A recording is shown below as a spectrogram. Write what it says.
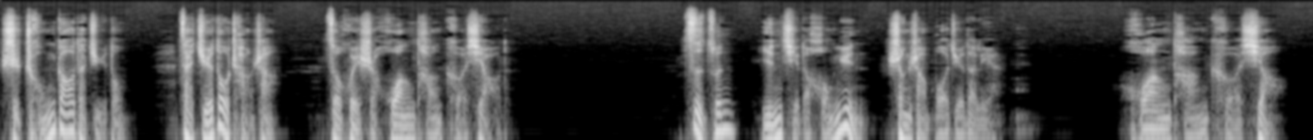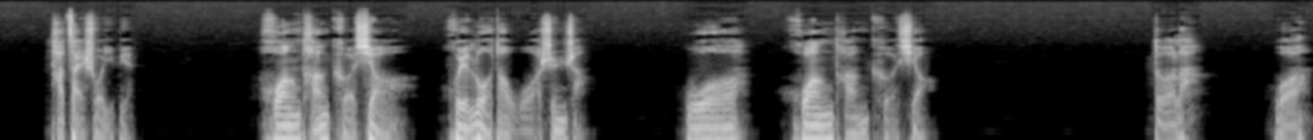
是崇高的举动，在决斗场上，则会是荒唐可笑的。自尊引起的红晕升上伯爵的脸。荒唐可笑，他再说一遍。荒唐可笑会落到我身上。我荒唐可笑，得了，我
